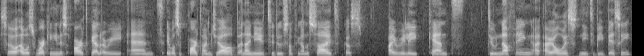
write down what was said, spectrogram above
So I was working in this art gallery and it was a part time job, and I needed to do something on the side because I really can't do nothing. I, I always need to be busy.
